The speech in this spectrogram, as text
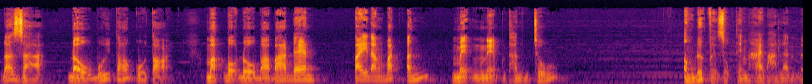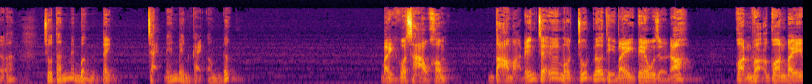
đã già, đầu búi tó củ tỏi, mặc bộ đồ bà ba đen, tay đang bắt ấn, miệng niệm thần chú. Ông đức phải dục thêm hai ba lần nữa, chú tấn mới bừng tỉnh, chạy đến bên cạnh ông đức. Bay có sao không? Tao mà đến trễ một chút nữa thì bay tiêu rồi đó. Còn vợ con bay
